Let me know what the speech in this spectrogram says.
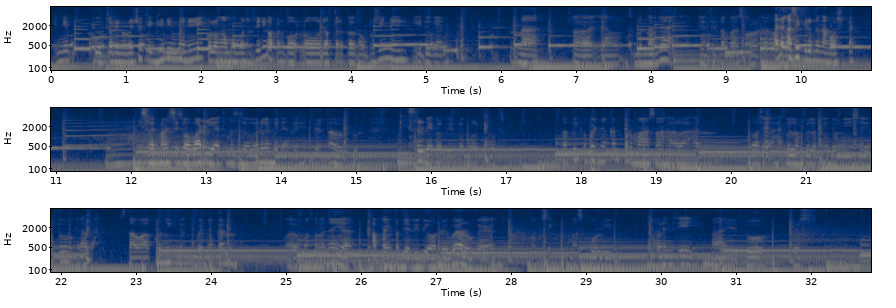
ini kultur Indonesia kayak gini man ini kalau nggak mau masuk sini kapan kok lo daftar ke kampus ini? Gitu kan? Nah eh, yang sebenarnya yang kita bahas soal ada nggak sih film tentang ospek? Hmm, selain mahasiswa baru ya itu mahasiswa baru kan beda tuh. Nggak tahu seru deh kalau bikin film ospek tapi kebanyakan permasalahan film-film Indonesia itu kenapa? setahu aku nih ke- kebanyakan eh, masalahnya ya apa yang terjadi di orde baru kayak toxic masculine masculinity. Nah itu. Terus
